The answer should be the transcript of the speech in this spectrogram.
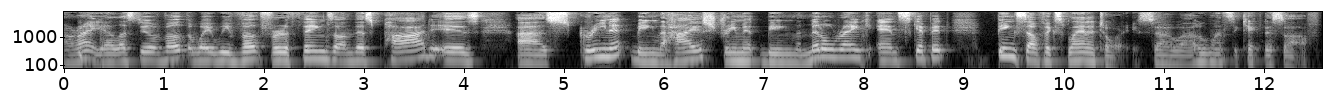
All right, yeah, let's do a vote. The way we vote for things on this pod is uh, screen it being the highest, stream it being the middle rank, and skip it being self-explanatory. So, uh, who wants to kick this off?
